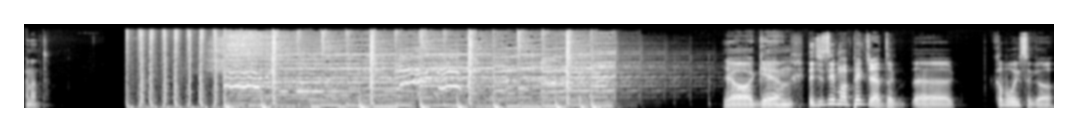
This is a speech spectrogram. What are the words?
Annat. Jag... ehm, Did you see my picture I took uh, a couple weeks ago?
